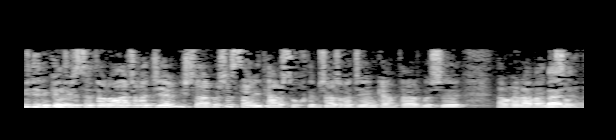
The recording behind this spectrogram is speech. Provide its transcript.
می‌دونیم که توی. ستاره ها هر چقدر جرم بیشتر باشه سریعتر سوخته میشه. هر چقدر جرم کمتر باشه در واقع روند بله. سوخت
